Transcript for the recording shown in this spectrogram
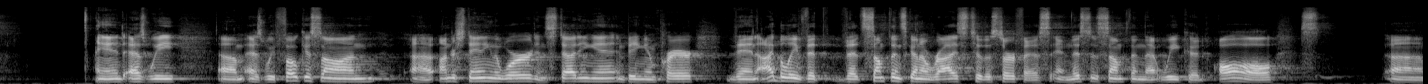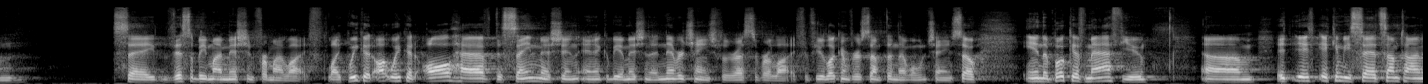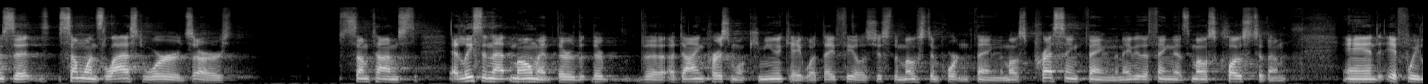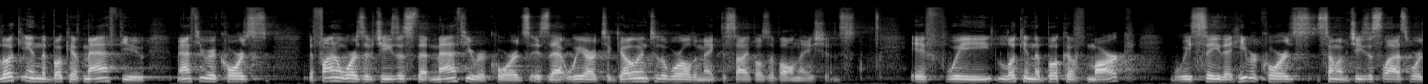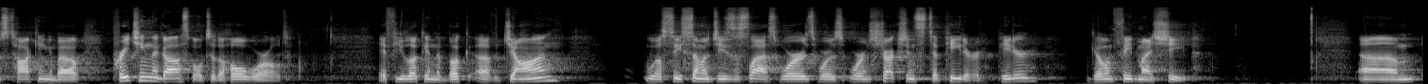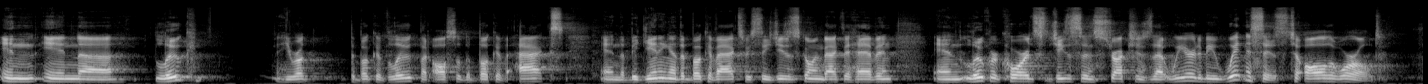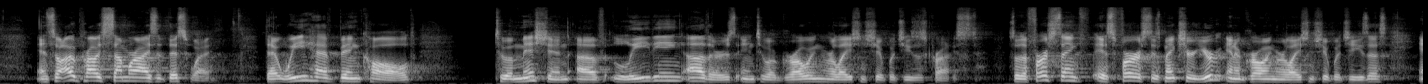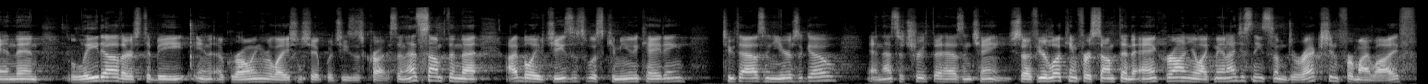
And as we, um, as we focus on uh, understanding the word and studying it and being in prayer, then I believe that, that something's going to rise to the surface. And this is something that we could all um, say, This will be my mission for my life. Like we could, we could all have the same mission, and it could be a mission that never changed for the rest of our life if you're looking for something that won't change. So in the book of Matthew, um, it, it, it can be said sometimes that someone's last words are sometimes, at least in that moment, they're, they're, the, a dying person will communicate what they feel is just the most important thing, the most pressing thing, maybe the thing that's most close to them. And if we look in the book of Matthew, Matthew records the final words of Jesus that Matthew records is that we are to go into the world and make disciples of all nations. If we look in the book of Mark, we see that he records some of Jesus' last words talking about preaching the gospel to the whole world. If you look in the book of John, we'll see some of Jesus' last words were, were instructions to Peter Peter, go and feed my sheep. Um, in in uh, Luke, he wrote the book of Luke, but also the book of Acts. And the beginning of the book of Acts, we see Jesus going back to heaven. And Luke records Jesus' instructions that we are to be witnesses to all the world. And so I would probably summarize it this way that we have been called to a mission of leading others into a growing relationship with Jesus Christ. So the first thing is first is make sure you're in a growing relationship with Jesus and then lead others to be in a growing relationship with Jesus Christ. And that's something that I believe Jesus was communicating 2,000 years ago, and that's a truth that hasn't changed. So if you're looking for something to anchor on, you're like, man, I just need some direction for my life.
